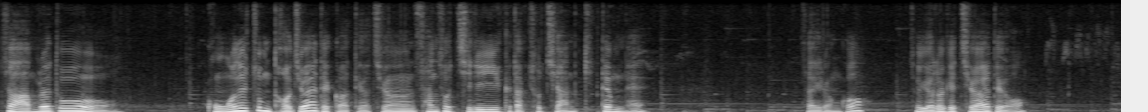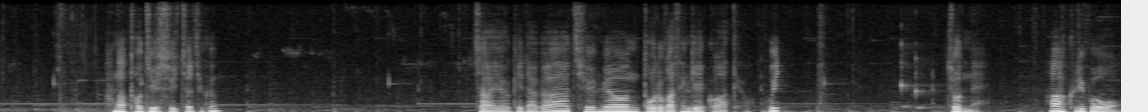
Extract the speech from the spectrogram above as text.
자 아무래도 공원을 좀 더 지어야 될 것 같아요. 지금 산소 질이 그닥 좋지 않기 때문에 자 이런 거 좀 여러 개 지어야 돼요. 하나 더 지을 수 있죠 지금? 자 여기다가 지으면 도로가 생길 것 같아요. 호잇 좋네. 아 그리고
